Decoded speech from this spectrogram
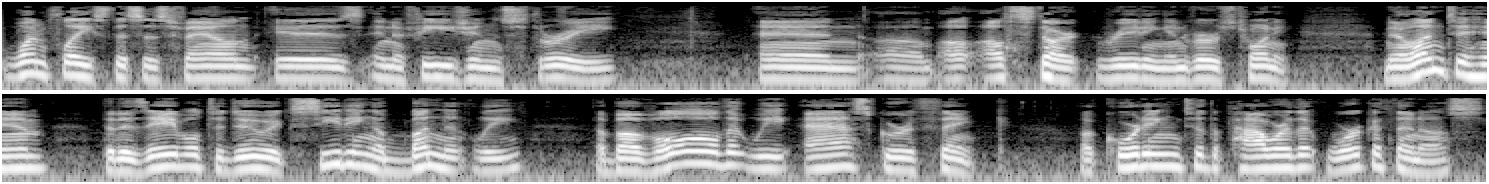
One place this is found is in Ephesians 3, and um, I'll, I'll start reading in verse 20. Now unto him that is able to do exceeding abundantly above all that we ask or think, according to the power that worketh in us,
